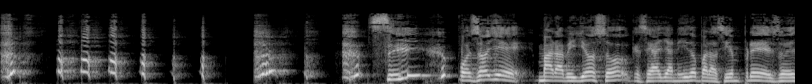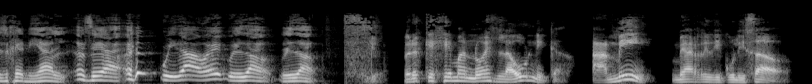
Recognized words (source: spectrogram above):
¿Sí? Pues oye, maravilloso que se hayan ido para siempre, eso es genial. O sea, cuidado, eh, cuidado, cuidado. Pero es que Gema no es la única. A mí me ha ridiculizado.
